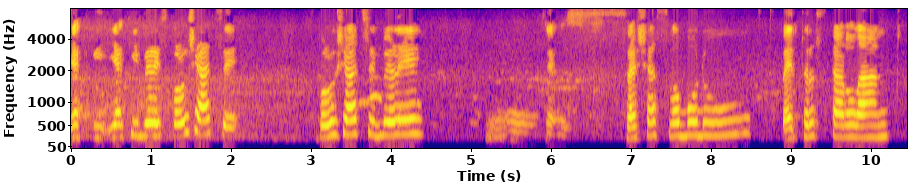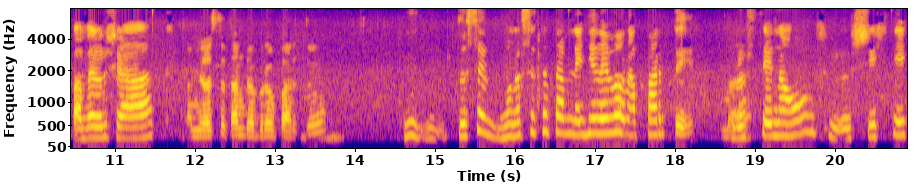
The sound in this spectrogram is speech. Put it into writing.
Jaký, jaký byli spolužáci? Spolužáci byli mm, Saša Svobodů, Petr Skarland, Pavel Žák. A měli jste tam dobrou partu? Mm, To se, ono se to tam nedělilo na party. Ne. Prostě no, všichni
